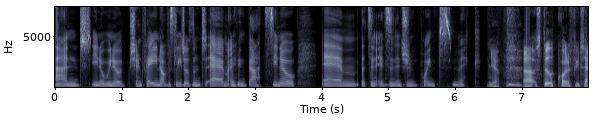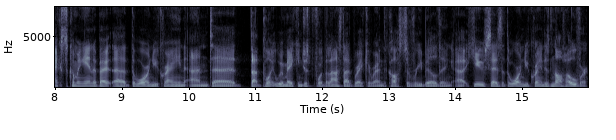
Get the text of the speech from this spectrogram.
and you know we know Sinn Féin obviously doesn't um I think that's you know um, that's an it's an interesting point, Mick. Yeah, uh, still quite a few texts coming in about uh, the war in Ukraine and uh, that point we were making just before the last ad break around the costs of rebuilding. Uh, Hugh says that the war in Ukraine is not over,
